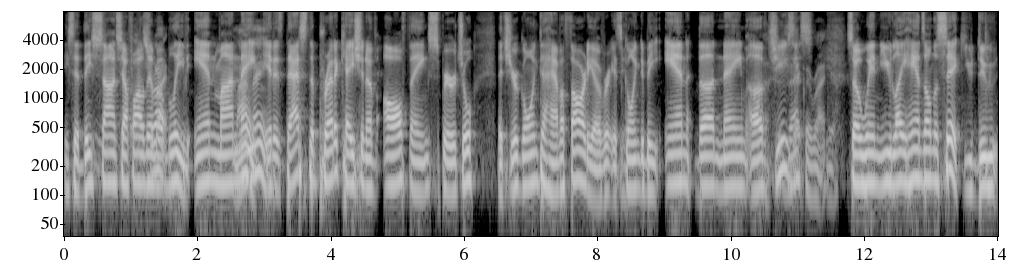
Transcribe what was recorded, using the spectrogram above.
he said, These signs shall follow That's them right. that believe in my, My name. name. It is that's the predication of all things spiritual that you're going to have authority over. It's going to be in the name of Jesus. Exactly right. So when you lay hands on the sick, you do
